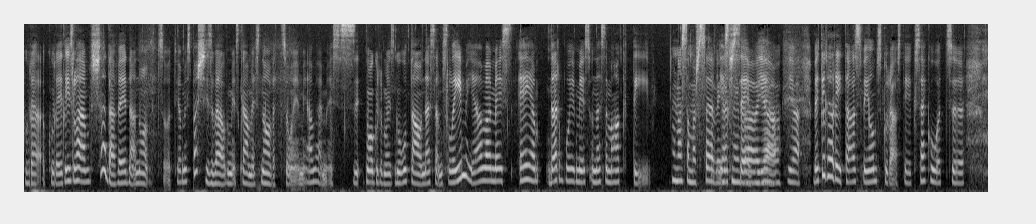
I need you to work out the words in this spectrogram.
kura, kura ir izlēmusi šādā veidā novecot. Mēs paši izvēlamies, kā mēs novecojam. Jā, vai mēs noguļamies gultā un esam slimi, jā, vai mēs ejam, darbojamies un esam aktīvi. Un esam ar sevi. Ar sevi jā, jā. jā, bet ir arī tās filmas, kurās tiek sekots. Uh,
